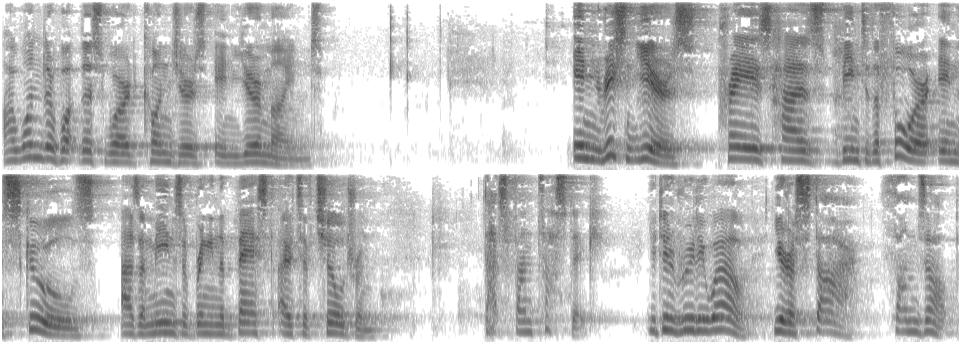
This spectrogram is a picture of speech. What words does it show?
I wonder what this word conjures in your mind. In recent years, praise has been to the fore in schools as a means of bringing the best out of children. That's fantastic. You're doing really well. You're a star. Thumbs up.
